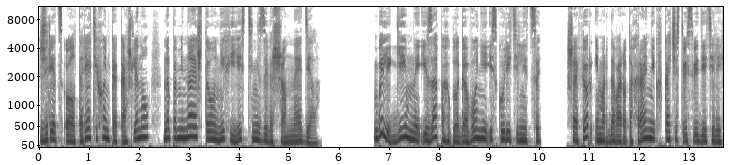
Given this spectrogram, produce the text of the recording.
Жрец у алтаря тихонько кашлянул, напоминая, что у них есть незавершенное дело. Были гимны и запах благовоний из курительницы, шофёр и мордоворот-охранник в качестве свидетелей,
